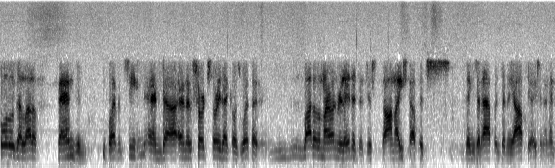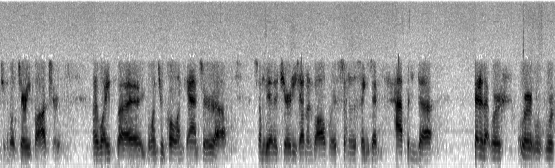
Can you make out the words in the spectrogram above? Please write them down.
photos that a lot of fans and people haven't seen, and uh, and a short story that goes with it. A lot of them are unrelated to just on ice stuff. It's things that happened to me off the ice, and I mentioned about Terry Fox or my wife uh, going through colon cancer, uh, some of the other charities I'm involved with, some of the things that happened, uh, kind of that were were were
